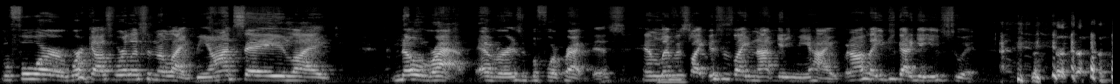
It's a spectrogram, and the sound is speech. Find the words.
before workouts, we're listening to like Beyonce, like no rap ever is before practice. And Liv Mhm. is like, this is like not getting me hype. And I was like, you just got to get used to it.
